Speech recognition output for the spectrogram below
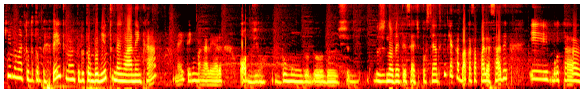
Que não é tudo tão perfeito, não é tudo tão bonito, nem lá nem cá, né? E tem uma galera, óbvio, do mundo do, dos, dos 97% que quer acabar com essa palhaçada e, e botar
